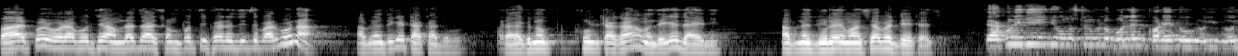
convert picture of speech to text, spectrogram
পাওয়ার পর ওরা বলছে আমরা তো আর সম্পত্তি ফেরত দিতে পারব না আপনাদেরকে টাকা দেবো। তা এখনও ফুল টাকা আমাদেরকে দেয়নি। আপনার জুলাই মাসে আবার ডেট আছে। তো এখন এই যে এই যে অনুষ্ঠানগুলো বললেন করেন ও- ওই ওই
